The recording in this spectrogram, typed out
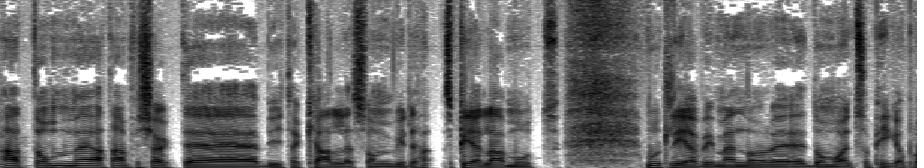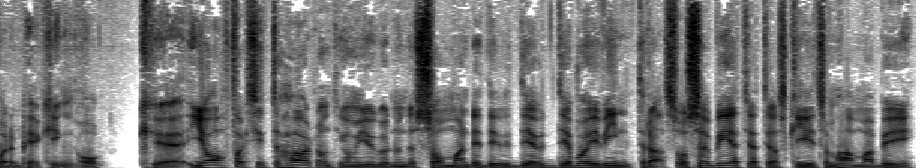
Att, de, att han försökte byta Kalle som ville spela mot, mot Levi, men de var inte så pigga på det, Peking. Och eh, jag har faktiskt inte hört någonting om Djurgården under sommaren. Det, det, det, var i vintras. Och sen vet jag att det har skrivits om Hammarby.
